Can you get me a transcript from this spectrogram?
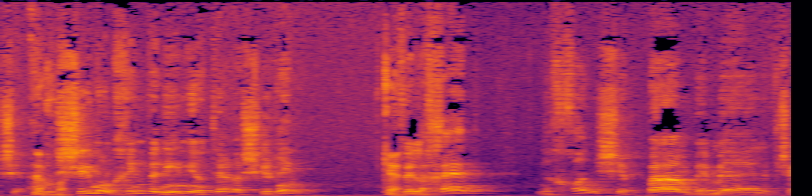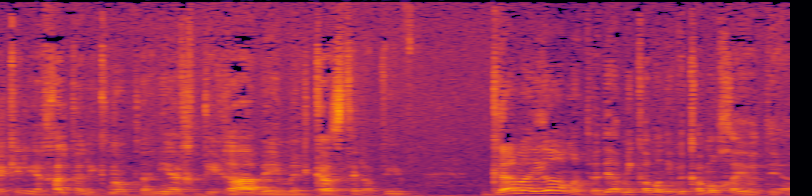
שאנשים הולכים ונהיים יותר עשירים. כן. ולכן, נכון שפעם ב-100 אלף שקל יכלת לקנות נניח דירה במרכז תל אביב, גם היום, אתה יודע, מי כמוני וכמוך יודע,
